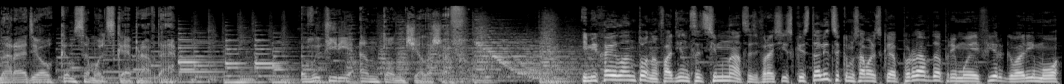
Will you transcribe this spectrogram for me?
На радио «Комсомольская правда». В эфире Антон Челышев. И Михаил Антонов, 11.17 в российской столице. «Комсомольская правда». Прямой эфир. Говорим о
